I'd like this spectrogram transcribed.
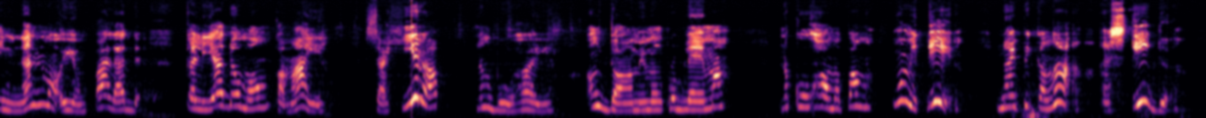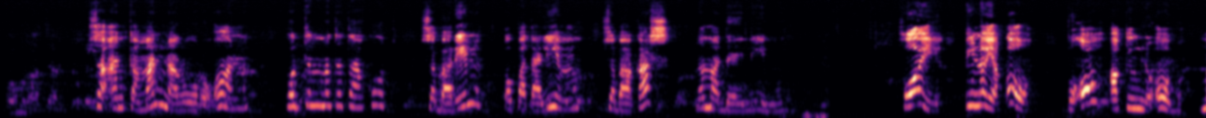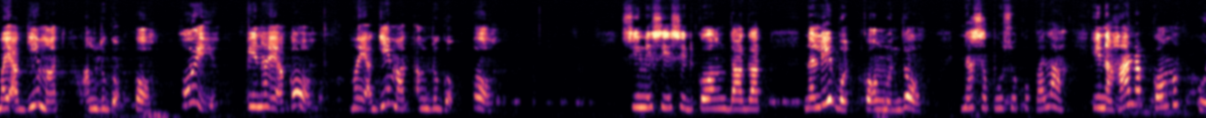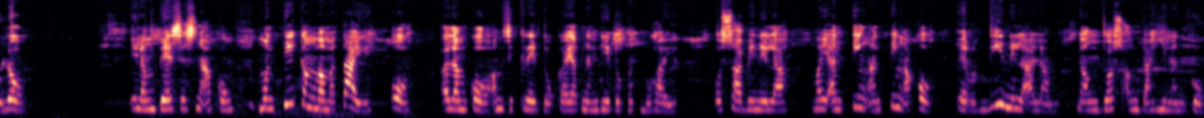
tingnan mo iyong palad, kalyado mong kamay. Sa hirap ng buhay, ang dami mong problema. Nakuha mo pang ngumiti. Naipik ka nga, astig. Saan ka man naroroon, huwag kang matatakot. Sa baril o patalim, sa bakas na madilim. Hoy, Pinoy ako! Buo aking loob, may agimat ang dugo ko. Hoy, Pinoy ako! May agimat ang dugo ko. Sinisisid ko ang dagat, nalibot ko ang mundo. Nasa puso ko pala, hinahanap kong kulo. Ilang beses na akong muntikang mamatay. O, alam ko ang sikreto kaya't nandito pat buhay. O sabi nila, may anting-anting ako. Pero di nila alam na ang Diyos ang dahilan ko.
